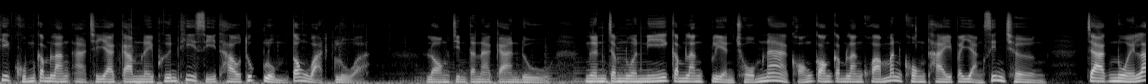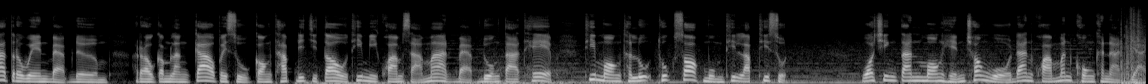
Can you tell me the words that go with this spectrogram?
ที่ขุมกำลังอาชญากรรมในพื้นที่สีเทาทุกกลุ่มต้องหวาดกลัว ลองจินตนาการดู เงินจำนวนนี้กำลังเปลี่ยนโฉมหน้าของกองกำลังความมั่นคงไทยไปอย่างสิ้นเชิง จากหน่วยลาดตระเวนแบบเดิม เรากำลังก้าวไปสู่กองทัพดิจิทัลที่มีความสามารถแบบดวงตาเทพ ที่มองทะลุทุกซอกมุมที่ลับที่สุด วอชิงตันมองเห็นช่องโหว่ด้านความมั่นคงขนาดใหญ่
